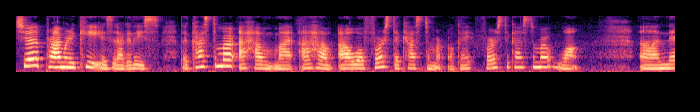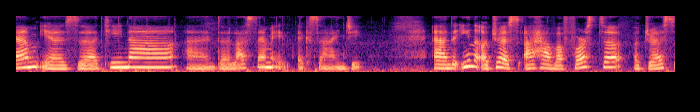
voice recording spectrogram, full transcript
Shared primary key is like this. The customer, I have my, I have our first customer, okay? First customer, one. Uh, name is uh, Tina and uh, last name is XING. And in the address I have a first address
